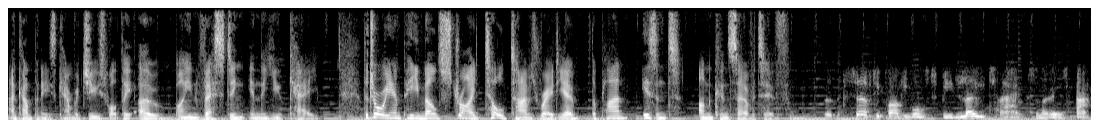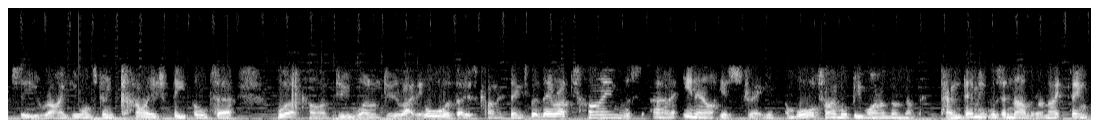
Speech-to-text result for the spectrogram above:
and companies can reduce what they owe by investing in the UK. The Tory MP Mel Stride told Times Radio the plan isn't unconservative. The Conservative Party wants to be low tax, and I think it's absolutely right. He wants to encourage people to work hard, do well, and do the right thing, all of those kind of things. But there are times uh, in our history, and wartime will be one of them, the pandemic was another, and I think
